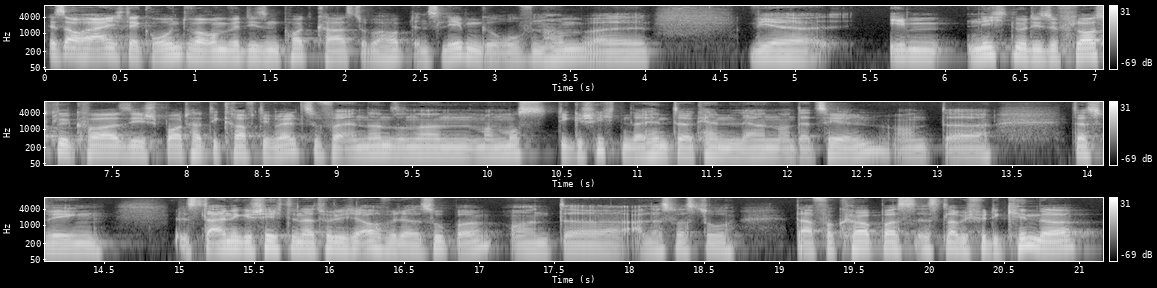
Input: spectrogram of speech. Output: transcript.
ist auch eigentlich der Grund, warum wir diesen Podcast überhaupt ins Leben gerufen haben, weil wir eben nicht nur diese Floskel quasi, Sport hat die Kraft, die Welt zu verändern, sondern man muss die Geschichten dahinter kennenlernen und erzählen. Und äh, deswegen ist deine Geschichte natürlich auch wieder super. Und äh, alles, was du da verkörperst, ist, glaube ich, für die Kinder,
